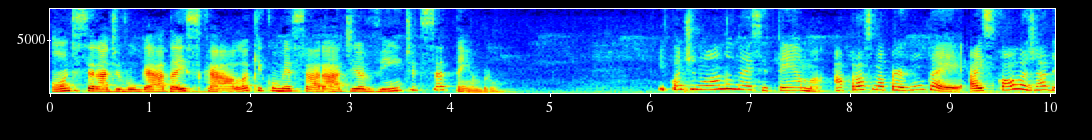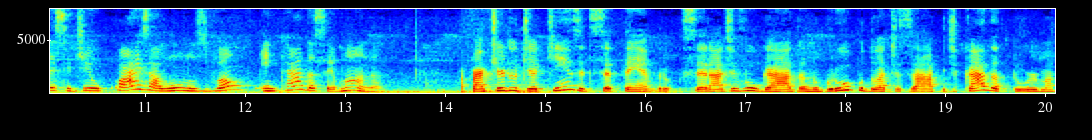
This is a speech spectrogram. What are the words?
onde será divulgada a escala que começará dia 20 de setembro. E continuando nesse tema, a próxima pergunta é: a escola já decidiu quais alunos vão em cada semana? A partir do dia 15 de setembro, será divulgada no grupo do WhatsApp de cada turma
